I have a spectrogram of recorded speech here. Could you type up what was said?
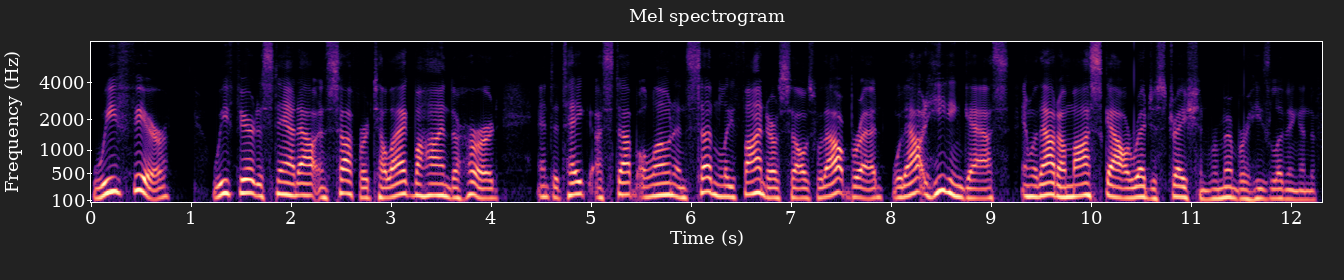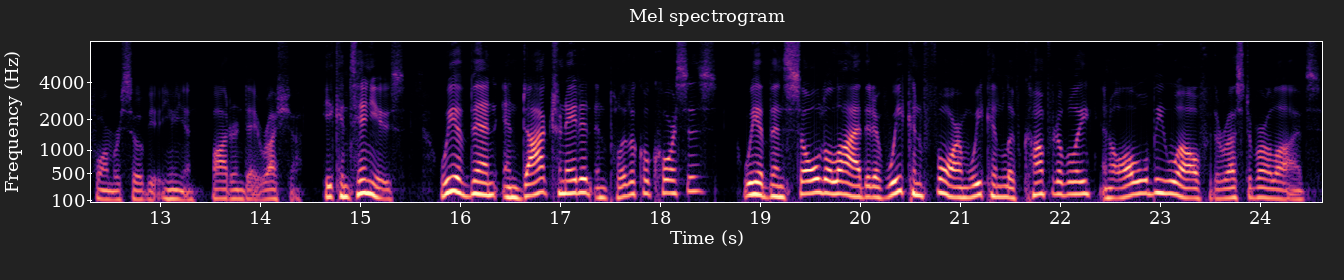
We fear, we fear to stand out and suffer, to lag behind the herd, and to take a step alone and suddenly find ourselves without bread, without heating gas, and without a Moscow registration. Remember, he's living in the former Soviet Union, modern day Russia. He continues We have been indoctrinated in political courses. We have been sold a lie that if we conform, we can live comfortably and all will be well for the rest of our lives.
